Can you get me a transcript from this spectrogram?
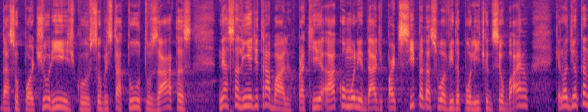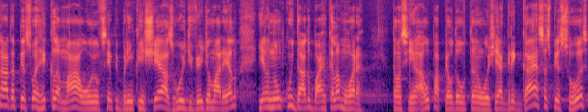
dá suporte jurídico, sobre estatutos, atas, nessa linha de trabalho, para que a comunidade participe da sua vida política do seu bairro, que não adianta nada a pessoa reclamar, ou eu sempre brinco, encher as ruas de verde e amarelo e ela não cuidar do bairro que ela mora. Então, assim, o papel da UTAN hoje é agregar essas pessoas,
